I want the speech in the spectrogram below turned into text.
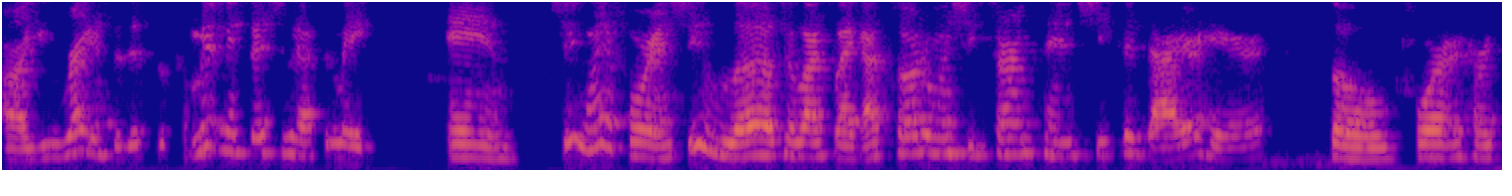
are you ready? I said, this is a commitment that you have to make. And she went for it and she loves her life. Like I told her when she turned 10, she could dye her hair. So for her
